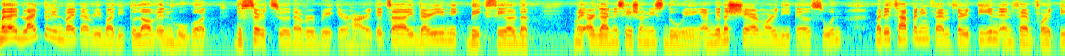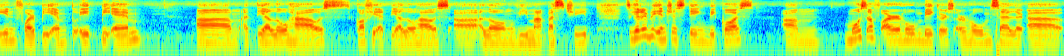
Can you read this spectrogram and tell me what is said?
But I'd like to invite everybody to Love and Hugot. Desserts will never break your heart. It's a very unique bake sale that my organization is doing. I'm gonna share more details soon. But it's happening Feb 13 and Feb 14, 4 p.m. to 8 p.m. Um, at Yellow House, coffee at Yellow House uh, along V Mapa Street. It's gonna be interesting because um, most of our home bakers or home seller uh,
